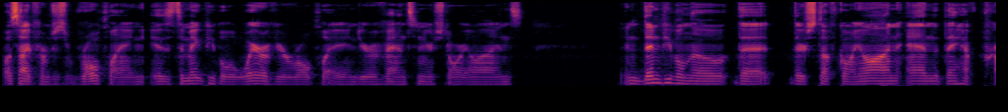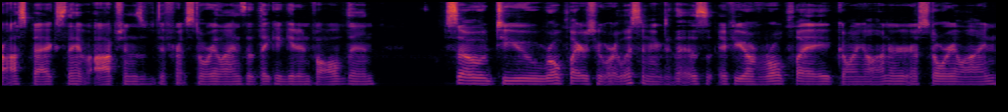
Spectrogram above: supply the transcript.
aside from just role playing is to make people aware of your role play and your events and your storylines. And then people know that there's stuff going on and that they have prospects, they have options of different storylines that they could get involved in. So, to you role players who are listening to this, if you have role play going on or a storyline,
